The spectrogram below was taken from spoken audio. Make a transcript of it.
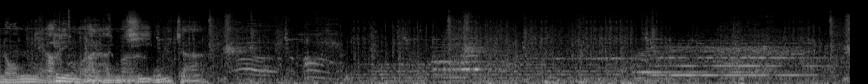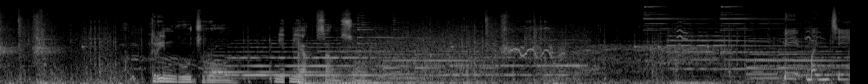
non 만지 문자 Trim Rouge Roll, Niak Samson ពាក្យបញ្ជា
